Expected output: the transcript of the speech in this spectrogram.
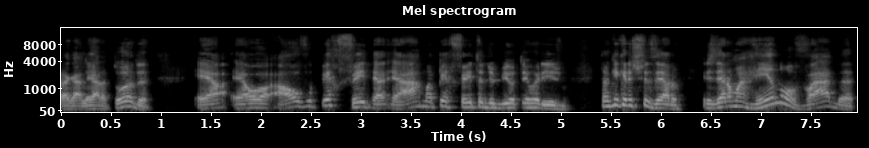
a galera toda, é, é o alvo perfeito, é a arma perfeita de bioterrorismo. Então, o que, que eles fizeram? Eles deram uma renovada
